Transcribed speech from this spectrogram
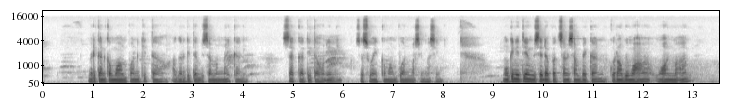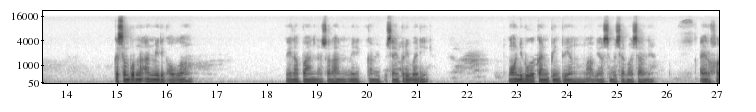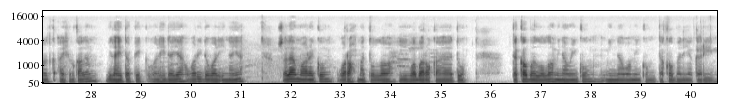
berikan kemampuan kita agar kita bisa menunaikan zakat di tahun ini sesuai kemampuan masing-masing. Mungkin itu yang bisa dapat saya sampaikan. Kurang lebih mohon, maaf. Kesempurnaan milik Allah. Keilapan kesalahan milik kami saya pribadi. Mohon dibukakan pintu yang maaf yang sebesar masalahnya. Akhir khalq akhir kalam billahi taufiq wal hidayah waridu wal inayah. Assalamualaikum warahmatullahi wabarakatuh. Taqabbalallahu minna minkum minna wa minkum taqabbal ya karim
